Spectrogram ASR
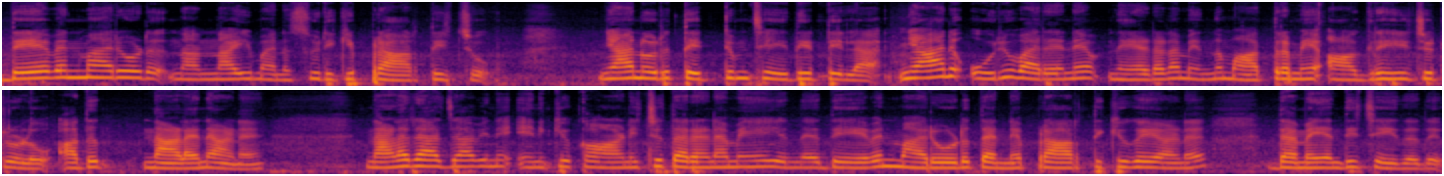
ദേവന്മാരോട് നന്നായി മനസ്സുരുക്കി പ്രാർത്ഥിച്ചു "ഞാൻ ഒരു തെറ്റും ചെയ്തിട്ടില്ല. ഞാൻ ഒരു വരനെ നേടണമെന്ന് മാത്രമേ ആഗ്രഹിച്ചിട്ടുള്ളൂ. അത് നളനാണ്. നളരാജാവിനെ എനിക്ക് കാണിച്ചു തരണമേ എന്ന് ദേവന്മാരോട് തന്നെ പ്രാർത്ഥിക്കുകയാണ് ദമയന്തി ചെയ്തത്.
